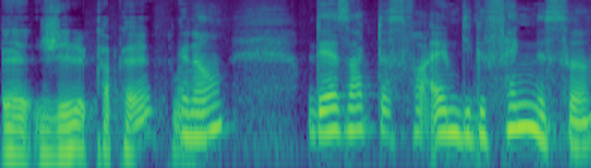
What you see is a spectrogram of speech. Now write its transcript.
Äh, Gilles Capel. Genau. Der sagt, dass vor allem die Gefängnisse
